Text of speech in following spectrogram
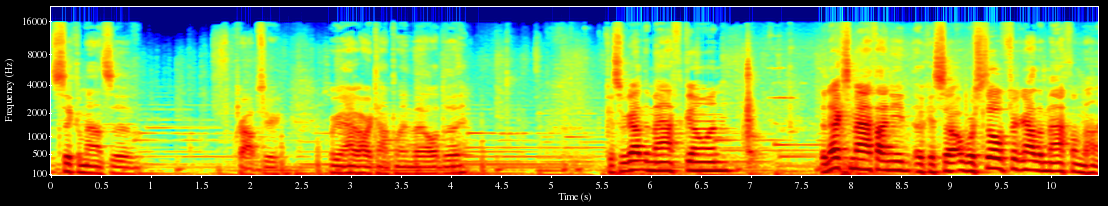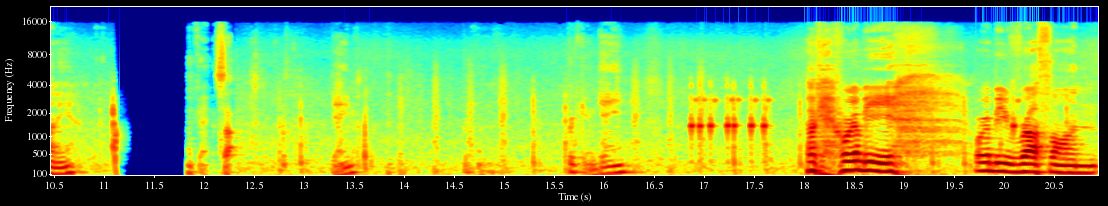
six amounts of crops here. We're gonna have a hard time playing that all day. Okay, so we got the math going. The next math I need. Okay, so we're still figuring out the math on the honey. Okay, stop. Game. Freaking game. Okay, we're gonna be we're gonna be rough on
